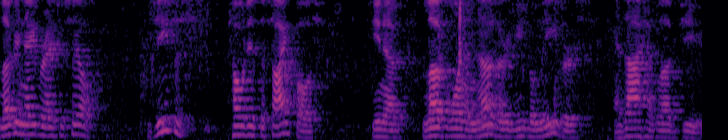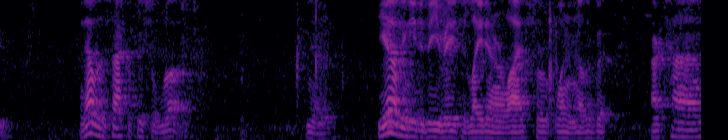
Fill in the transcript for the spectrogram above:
love your neighbor as yourself. Jesus told his disciples, you know, love one another, you believers, as I have loved you. And that was a sacrificial love. You know, yeah, we need to be ready to lay down our lives for one another, but our time,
